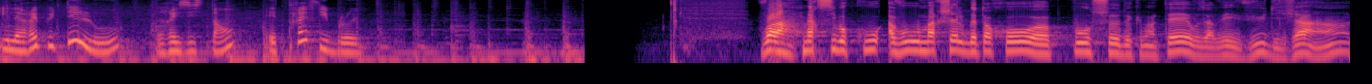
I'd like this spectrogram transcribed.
il est réputé lourd, résistant et très fibreux. Voilà, merci beaucoup à vous, Marcel Betoro, euh, pour ce documentaire. Vous avez vu déjà hein,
